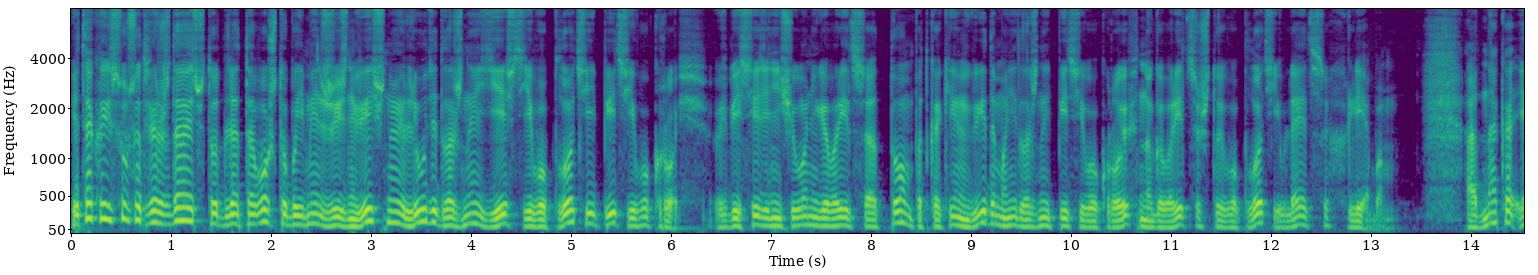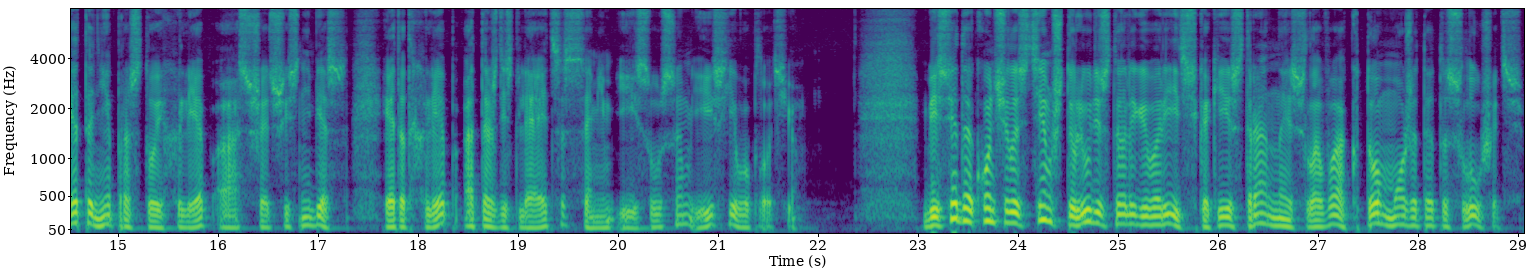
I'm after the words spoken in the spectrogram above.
Итак, Иисус утверждает, что для того, чтобы иметь жизнь вечную, люди должны есть Его плоть и пить Его кровь. В беседе ничего не говорится о том, под каким видом они должны пить Его кровь, но говорится, что Его плоть является хлебом. Однако это не простой хлеб, а сшедший с небес. Этот хлеб отождествляется с самим Иисусом и с Его плотью. Беседа окончилась тем, что люди стали говорить, какие странные слова, кто может это слушать.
